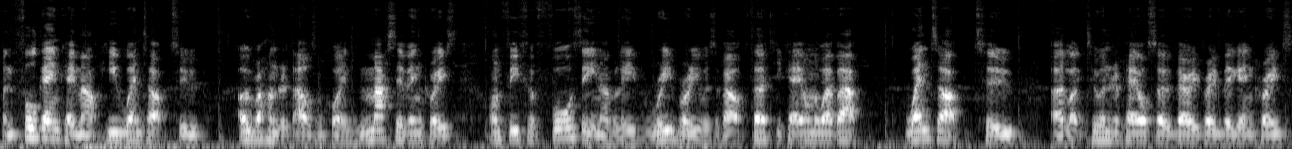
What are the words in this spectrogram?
When the full game came out, he went up to over 100,000 coins. Massive increase. On FIFA 14, I believe, Ribery was about 30k on the web app. Went up to uh, like 200k or so. Very, very big increase.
